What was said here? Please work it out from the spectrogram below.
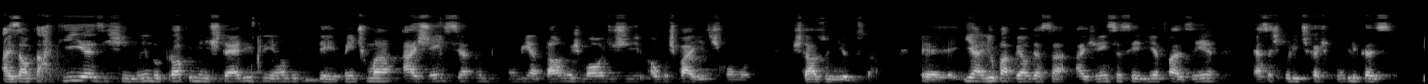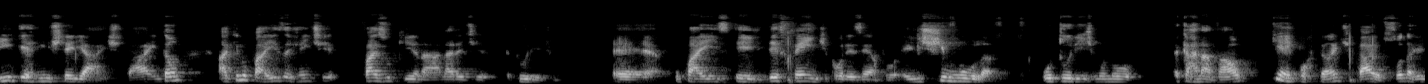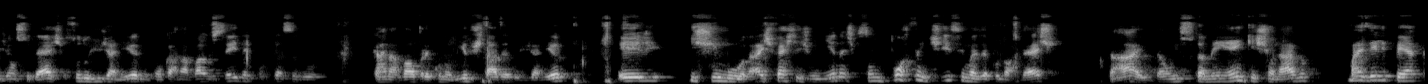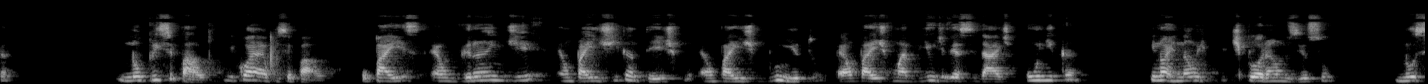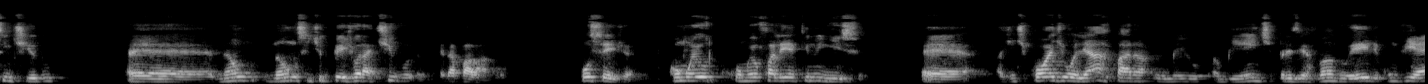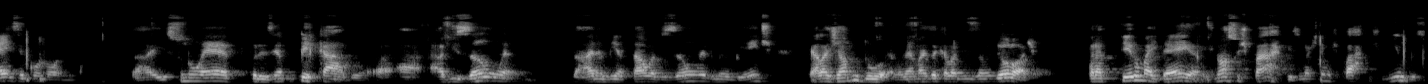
as autarquias, extinguindo o próprio ministério e criando, de repente, uma agência ambiental nos moldes de alguns países, como Estados Unidos. Tá? É, e ali o papel dessa agência seria fazer essas políticas públicas interministeriais. Tá? Então, aqui no país, a gente faz o que na, na área de turismo? É, o país ele defende, por exemplo, ele estimula o turismo no carnaval, que é importante, tá? Eu sou da região sudeste, sou do Rio de Janeiro, então carnaval eu sei da importância do carnaval para a economia do estado do Rio de Janeiro. Ele estimula as festas juninas, que são importantíssimas é para o Nordeste, tá? Então isso também é inquestionável, mas ele peca no principal. E qual é o principal? O país é um grande, é um país gigantesco, é um país bonito, é um país com uma biodiversidade única e nós não exploramos isso no sentido é, não não no sentido pejorativo da palavra. Ou seja, como eu como eu falei aqui no início, é, a gente pode olhar para o meio ambiente preservando ele com viés econômico. Tá? Isso não é, por exemplo, pecado. A, a, a visão é, da área ambiental, a visão é do meio ambiente, ela já mudou. Ela não é mais aquela visão ideológica. Para ter uma ideia, os nossos parques, nós temos parques lindos,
